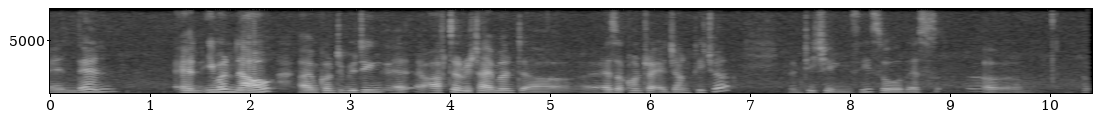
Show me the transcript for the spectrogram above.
And then and even now I'm contributing uh, after retirement uh, as a contract adjunct teacher. I'm teaching, see, so there's uh, Uh,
